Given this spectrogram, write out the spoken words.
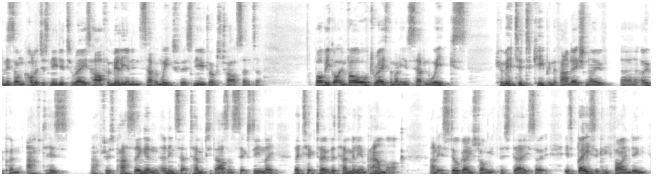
And his oncologist needed to raise half a million in seven weeks for this new drugs trial centre. Bobby got involved, raised the money in seven weeks, committed to keeping the foundation o- uh, open after his after his passing, and, and in September 2016 they they ticked over the 10 million pound mark, and it's still going strongly to this day. So it's basically finding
